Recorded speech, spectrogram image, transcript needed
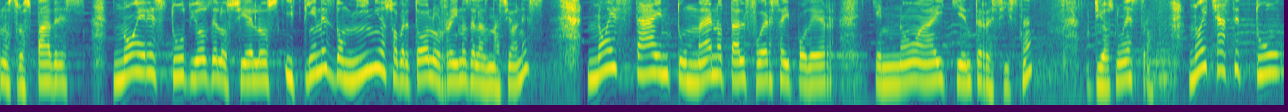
nuestros padres, ¿no eres tú Dios de los cielos y tienes dominio sobre todos los reinos de las naciones? ¿No está en tu mano tal fuerza y poder que no hay quien te resista? Dios nuestro, ¿no echaste tú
